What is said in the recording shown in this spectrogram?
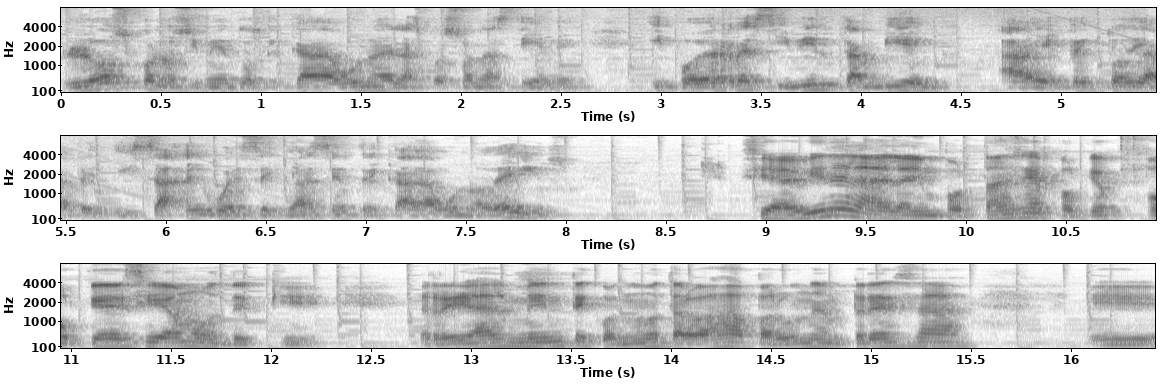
los conocimientos que cada una de las personas tiene y poder recibir también a efecto de aprendizaje o enseñanza entre cada uno de ellos. Sí, ahí viene la, la importancia, porque, porque decíamos de que realmente cuando uno trabaja para una empresa, eh,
